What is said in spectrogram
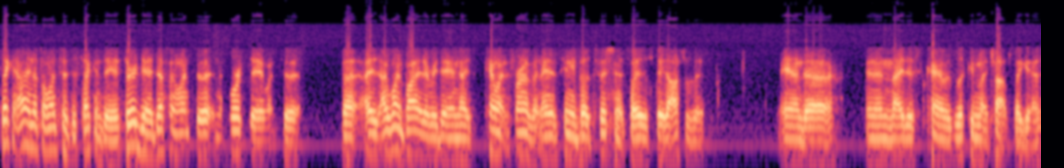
Second, I don't know if I went to it the second day. The third day, I definitely went to it, and the fourth day, I went to it. But I, I went by it every day, and I kind of went in front of it, and I didn't see any boats fishing it, so I just stayed off of it. And uh, and then I just kind of was licking my chops, I guess,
